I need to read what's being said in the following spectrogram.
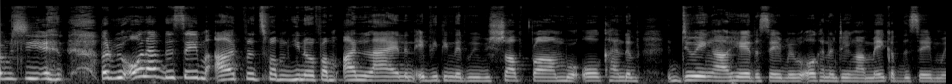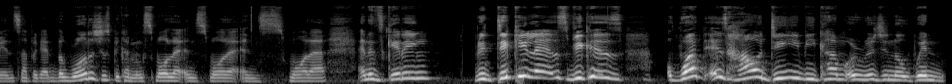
from Shein. But we all have the same outfits from, you know, from online and everything that we shop from. We're all kind of doing our hair the same way. We're all kind of doing our makeup the same way and stuff like that. The world is just becoming smaller and smaller and smaller. And it's getting ridiculous because what is how do you become original when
